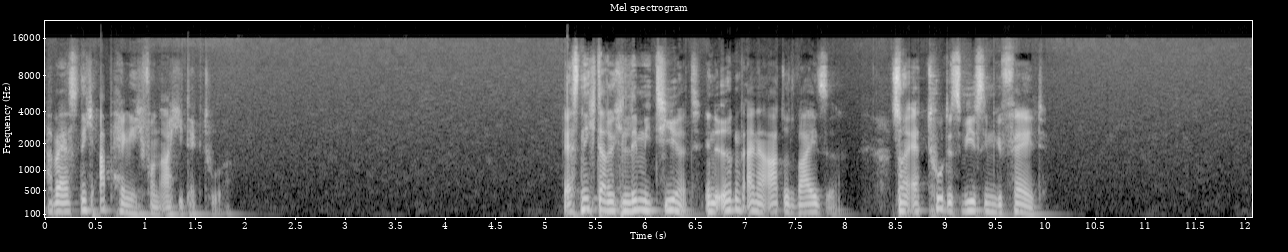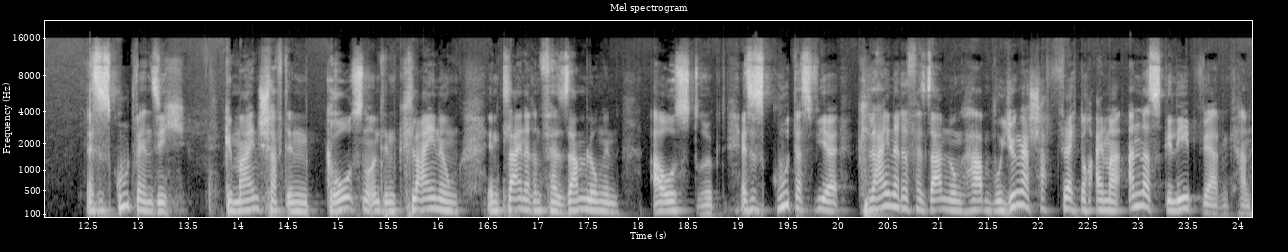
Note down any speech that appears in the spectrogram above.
aber er ist nicht abhängig von Architektur. Er ist nicht dadurch limitiert in irgendeiner Art und Weise, sondern er tut es, wie es ihm gefällt. Es ist gut, wenn sich Gemeinschaft in großen und in, kleinen, in kleineren Versammlungen ausdrückt. Es ist gut, dass wir kleinere Versammlungen haben, wo Jüngerschaft vielleicht noch einmal anders gelebt werden kann.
